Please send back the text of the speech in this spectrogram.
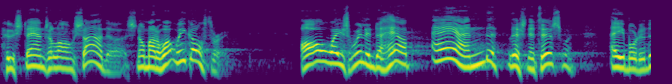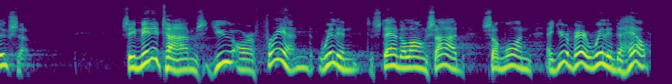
who stands alongside us no matter what we go through, always willing to help and, listening to this one, able to do so. See, many times you are a friend willing to stand alongside someone and you're very willing to help,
